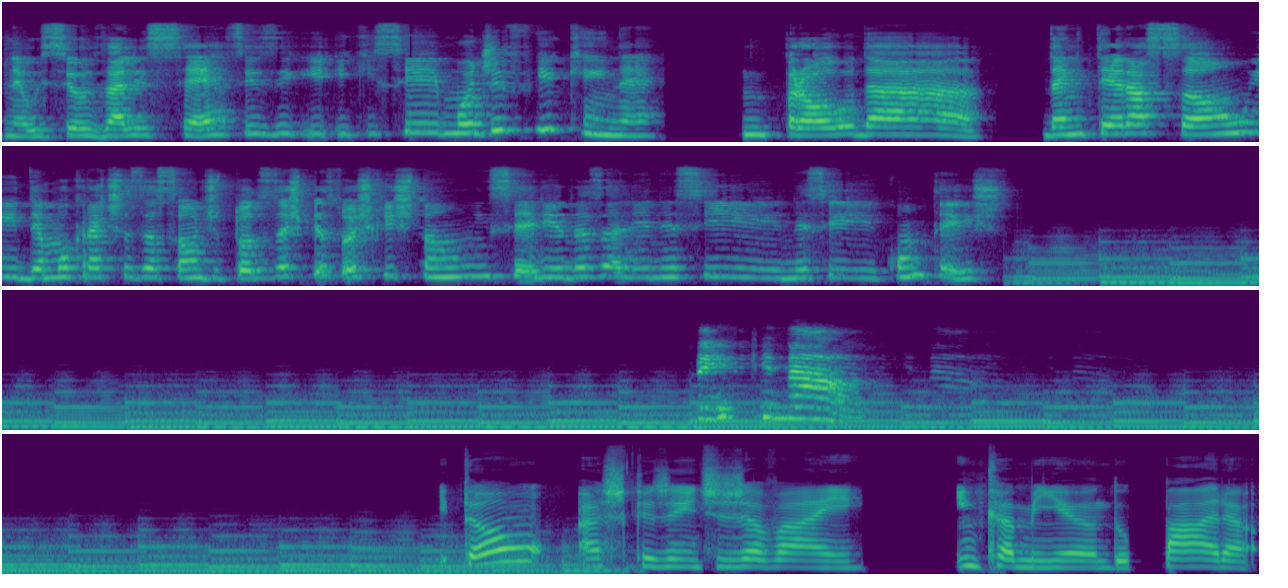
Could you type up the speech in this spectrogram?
né, os seus alicerces e, e, que se modifiquem, né? Em prol da, da interação e democratização de todas as pessoas que estão inseridas ali nesse, nesse contexto. Bem final. Então, acho que a gente já vai encaminhando para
